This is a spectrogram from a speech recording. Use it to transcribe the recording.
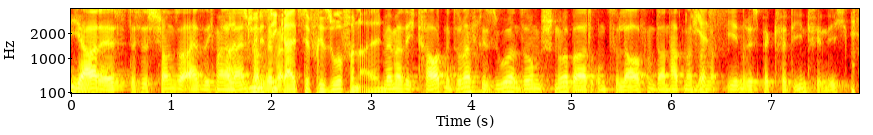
Ja, das ist, das ist schon so. Also ich meine, allein zumindest schon, die geilste Frisur von allen. Wenn man sich traut, mit so einer Frisur und so einem Schnurrbart rumzulaufen, dann hat man schon yes. jeden Respekt verdient, finde ich.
